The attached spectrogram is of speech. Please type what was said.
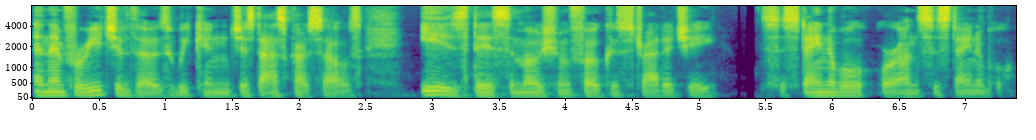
And then for each of those, we can just ask ourselves is this emotion focused strategy sustainable or unsustainable?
